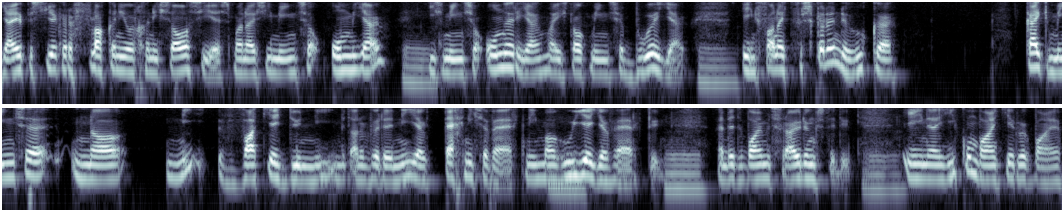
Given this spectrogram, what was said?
jy op 'n sekere vlak in die organisasie is, maar nou is die mense om jou, hmm. hier's hmm. mense onder jou, maar hier's dalk mense bo jou. Hmm. En vanuit verskillende hoeke kyk mense na nie wat jy doen nie, met ander woorde nie jou tegniese werk nie, maar hmm. hoe jy jou werk doen. Hmm. En dit het baie met verhoudings te doen. Hmm. En uh, hier kom baie keer ook baie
